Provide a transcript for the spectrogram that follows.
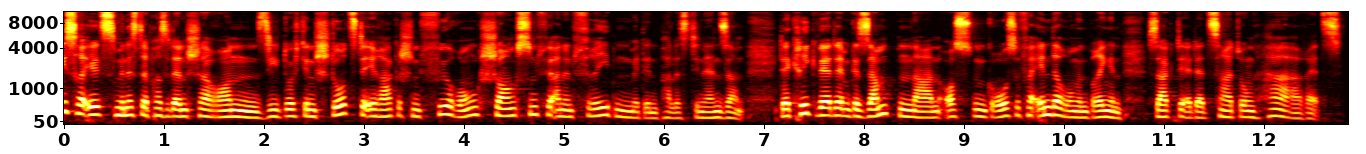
Israels Ministerpräsident Sharon sieht durch den Sturz der irakischen Führung Chancen für einen Frieden mit den Palästinensern. Der Krieg werde im gesamten Nahen Osten große Veränderungen bringen, sagte er der Zeitung Haaretz.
